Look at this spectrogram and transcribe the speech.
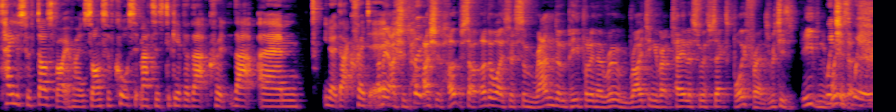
Taylor Swift does write her own songs. Of course, it matters to give her that that um, you know that credit. I mean, I should but, I should hope so. Otherwise, there's some random people in a room writing about Taylor Swift's ex boyfriends, which is even which weirder. is weird.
